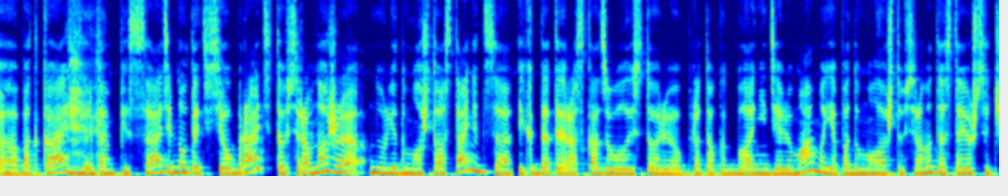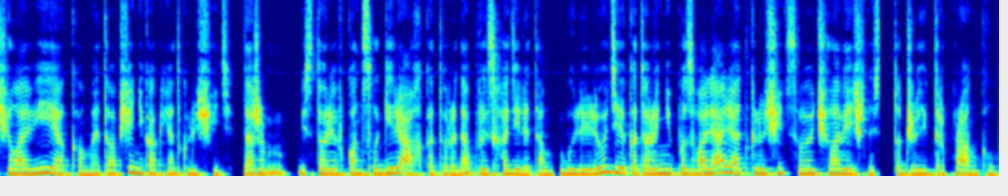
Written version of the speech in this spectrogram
э, подкастер, там, писатель, ну, вот эти все убрать, то все равно же, ну, я думала, что останется. И когда ты рассказывала историю про то, как была неделю мама, я подумала, что все равно ты остаешься человеком, и это вообще никак не отключить. Даже истории в концлагерях, которые, да, происходили, там были люди, которые не позволяли отключить свою человечность. Тот же Виктор Франкл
